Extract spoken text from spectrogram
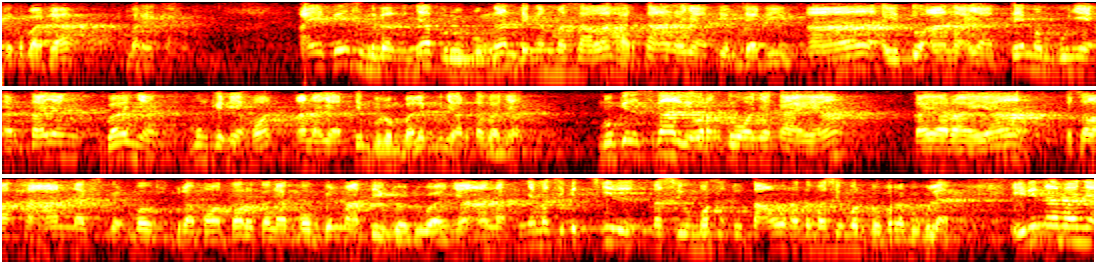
itu kepada mereka. Ini sebenarnya berhubungan dengan masalah harta anak yatim. Jadi A itu anak yatim mempunyai harta yang banyak. Mungkin ya, kawan, anak yatim belum balik punya harta banyak. Mungkin sekali orang tuanya kaya, kaya raya, kecelakaan naik sepeda motor atau naik mobil mati dua-duanya, anaknya masih kecil, masih umur satu tahun atau masih umur beberapa bulan. Ini namanya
